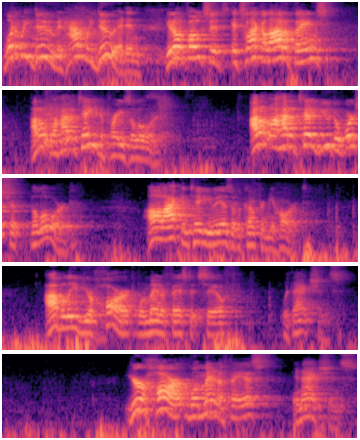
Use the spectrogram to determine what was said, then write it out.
what do we do and how do we do it? And you know, folks, it's it's like a lot of things. I don't know how to tell you to praise the Lord. I don't know how to tell you to worship the Lord. All I can tell you is it'll come from your heart. I believe your heart will manifest itself with actions. Your heart will manifest in actions.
